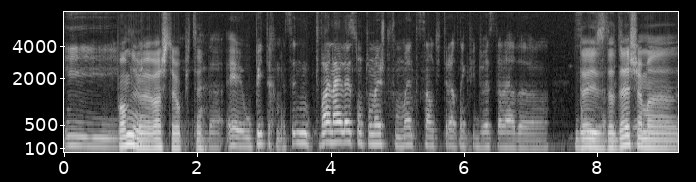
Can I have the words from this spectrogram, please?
и... Помним вашите опити. Да, е, опитахме се. Това е най-лесното нещо в момента, само ти трябва някакви 200 ля да... Да издадеш, ама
